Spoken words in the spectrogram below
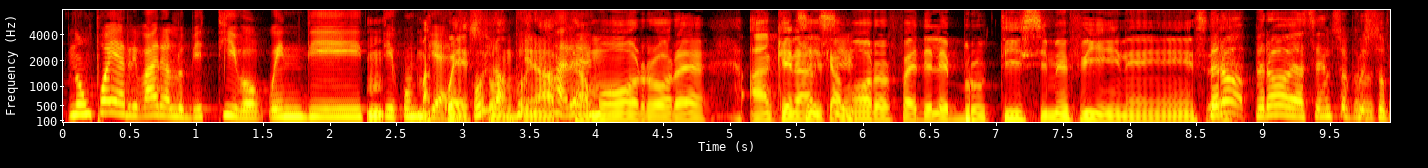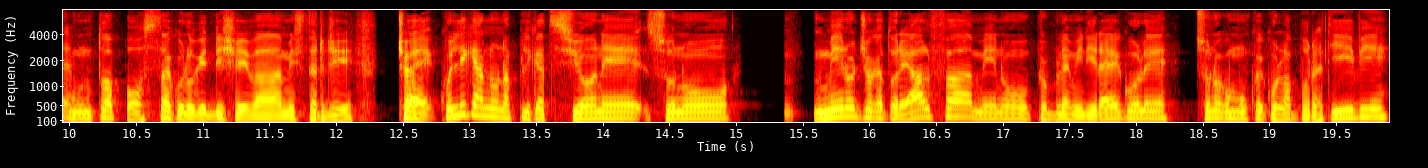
non, puoi arrivare all'obiettivo, quindi ti conviene. Ma questo anche in Arkham Horror, eh? anche in Arkham sì, sì. Horror fai delle bruttissime fini. Se... Però, però ha senso a questo punto apposta quello che diceva Mr. G. Cioè, quelli che hanno un'applicazione sono meno giocatori alfa, meno problemi di regole, sono comunque collaborativi.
